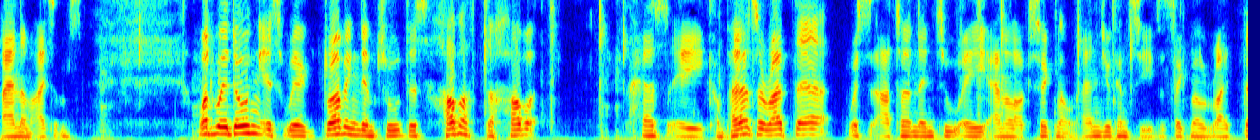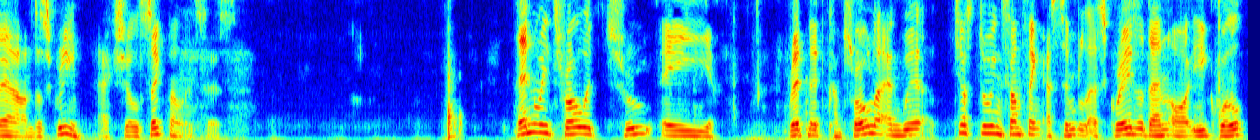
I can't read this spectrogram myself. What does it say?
random items. What we're doing is we're dropping them through this hopper. The hopper has a comparator right there which are turned into a analog signal. And you can see the signal right there on the screen actual signal it says. Then we throw it through a RedNet controller and we're just doing something as simple as greater than or equal.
